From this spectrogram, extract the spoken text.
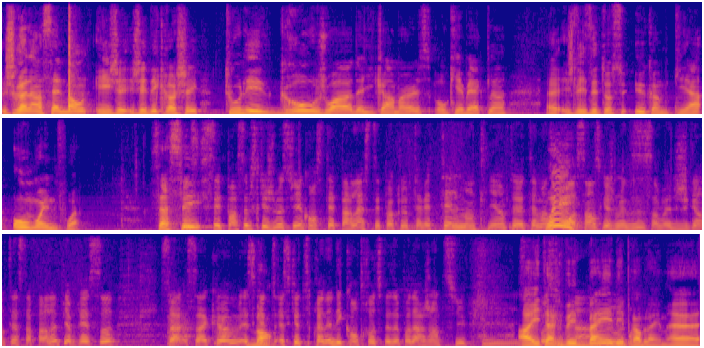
Je relançais le monde et j'ai décroché tous les gros joueurs de e-commerce au Québec. Là, euh, je les ai tous eus comme clients au moins une fois. Ça Qu'est-ce qui s'est passé? Parce que je me souviens qu'on s'était parlé à cette époque-là, tu avais tellement de clients, tu avais tellement Oui. de croissance que je me disais, ça va être gigantesque cette affaire-là. Puis après ça, ça, ça a comme. Est-ce Bon. que, tu prenais des contrats, tu faisais pas d'argent dessus? Puis Ah, il est arrivé bien ou- des problèmes. Euh,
